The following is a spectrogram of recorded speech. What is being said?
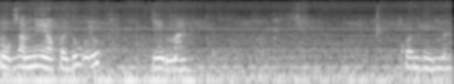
ปลูกซ้ำนี่เอาคอยดุยุกดินมันคนดินมัน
